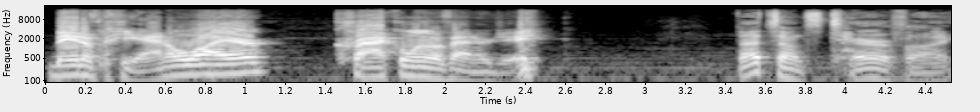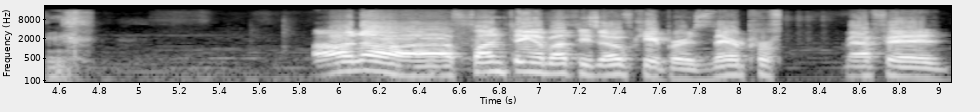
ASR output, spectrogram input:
made of piano wire, crackling with energy. That sounds terrifying. Oh no! A fun thing about these oath keepers, their method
